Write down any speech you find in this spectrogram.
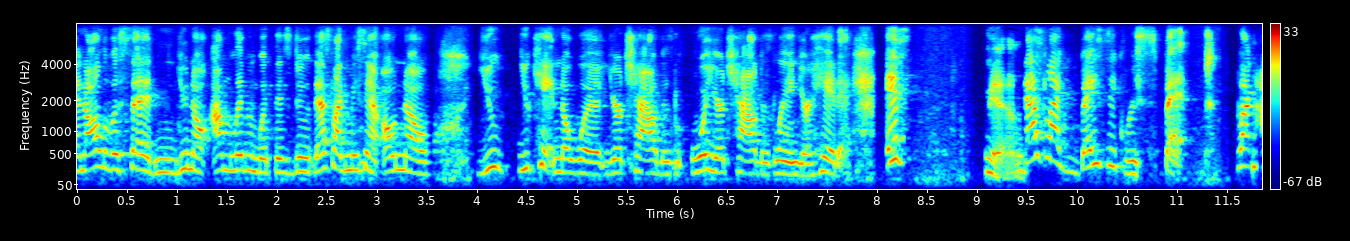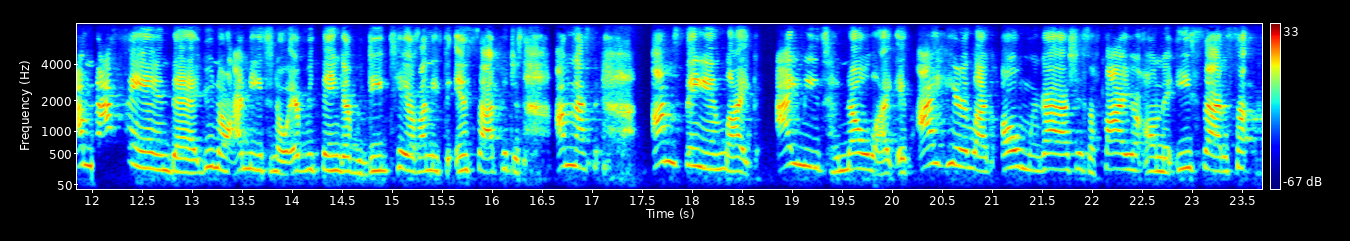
and all of a sudden, you know, I'm living with this dude, that's like me saying, "Oh no, you you can't know where your child is where your child is laying your head at." It's yeah. That's like basic respect. Like I'm not saying that, you know, I need to know everything, every details. I need the inside pictures. I'm not I'm saying like I need to know like if I hear like, oh my gosh, it's a fire on the east side or something,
